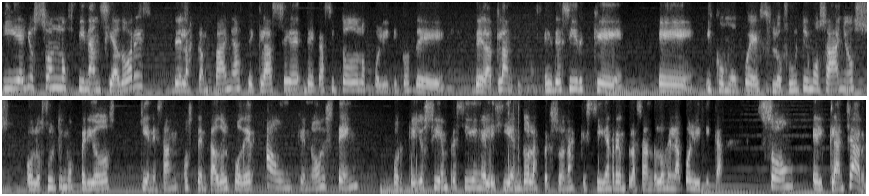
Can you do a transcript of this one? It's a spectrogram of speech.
y ellos son los financiadores de las campañas de clase de casi todos los políticos de, del Atlántico. Es decir, que, eh, y como pues los últimos años o los últimos periodos, quienes han ostentado el poder, aunque no estén, porque ellos siempre siguen eligiendo las personas que siguen reemplazándolos en la política, son el clanchar.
